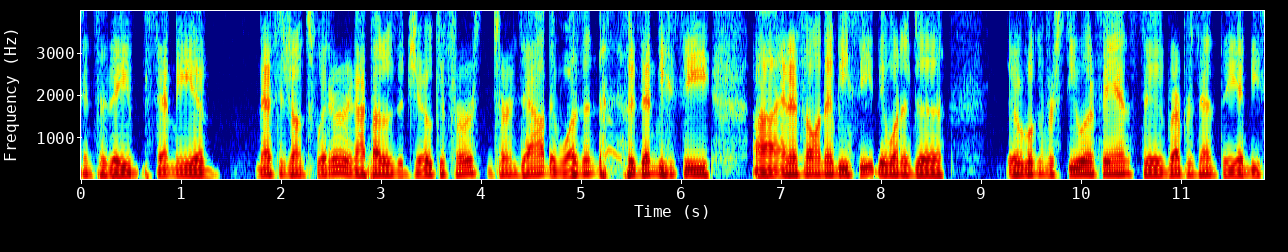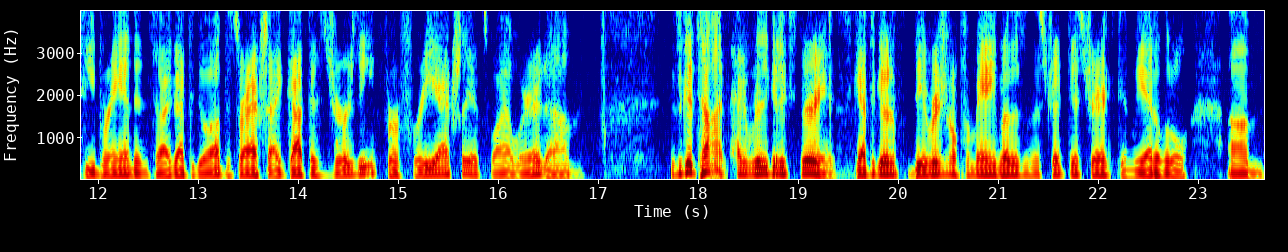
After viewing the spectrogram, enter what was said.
and so they sent me a message on Twitter, and I thought it was a joke at first. And turns out it wasn't. it was NBC, uh, NFL, and NBC. They wanted to. They were looking for Steeler fans to represent the NBC brand, and so I got to go up. So actually, I got this jersey for free. Actually, that's why I wear it. Um, was a good time. Had a really good experience. Got to go to the original Primanti Brothers in the Strip District, and we had a little. Um,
